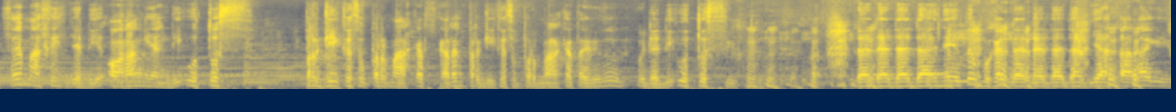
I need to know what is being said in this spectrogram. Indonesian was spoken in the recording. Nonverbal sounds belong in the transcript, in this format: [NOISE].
saya masih jadi orang yang diutus pergi ke supermarket. Sekarang pergi ke supermarket itu udah diutus gitu. [LAUGHS] dada dadanya itu bukan dada dada biasa lagi.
